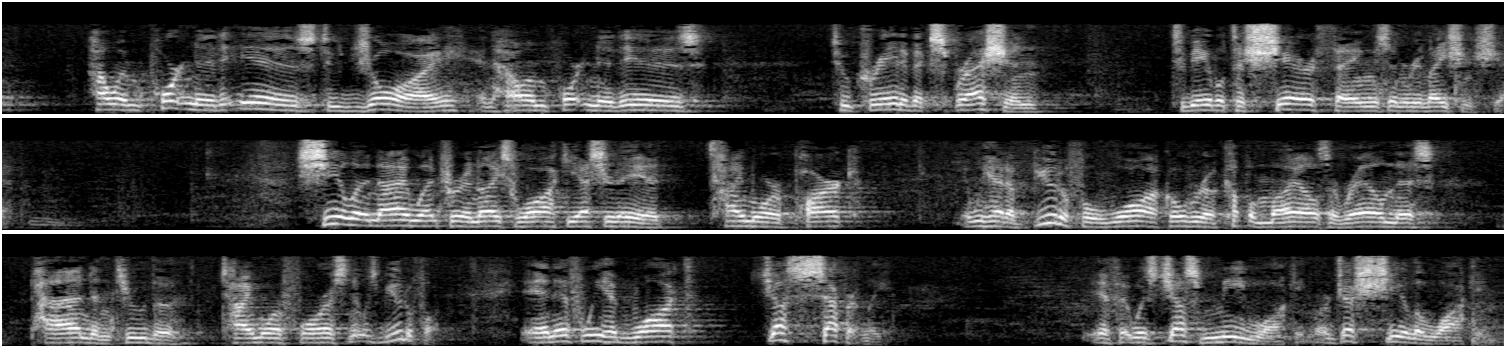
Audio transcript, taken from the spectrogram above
how important it is to joy and how important it is to creative expression to be able to share things in relationship. Sheila and I went for a nice walk yesterday at Timor Park, and we had a beautiful walk over a couple miles around this pond and through the Timor forest, and it was beautiful. And if we had walked just separately, if it was just me walking or just Sheila walking,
